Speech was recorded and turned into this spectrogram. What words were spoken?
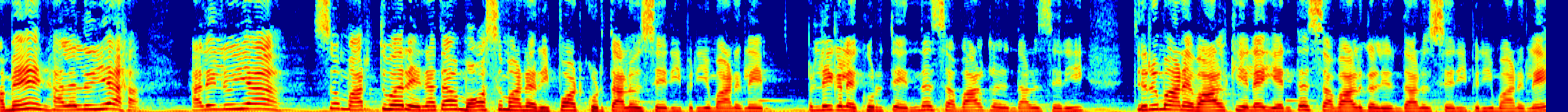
அமேன் ஹலலுயா ஹலலுயா ஸோ மருத்துவர் என்னதான் மோசமான ரிப்போர்ட் கொடுத்தாலும் சரி பிரியமானங்களே பிள்ளைகளை குறித்து எந்த சவால்கள் இருந்தாலும் சரி திருமண வாழ்க்கையில் எந்த சவால்கள் இருந்தாலும் சரி பிரிமானங்களே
